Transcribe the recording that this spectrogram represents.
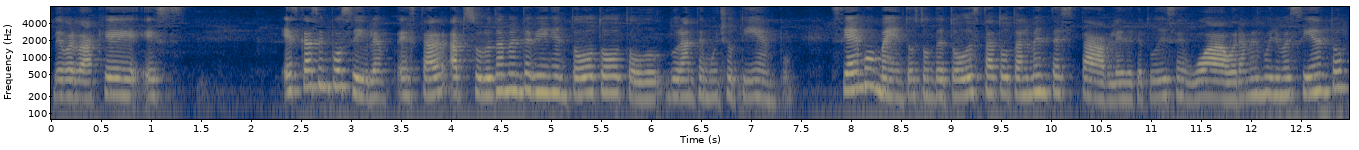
de verdad que es, es casi imposible estar absolutamente bien en todo, todo, todo durante mucho tiempo. Si hay momentos donde todo está totalmente estable, de que tú dices, wow, ahora mismo yo me siento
